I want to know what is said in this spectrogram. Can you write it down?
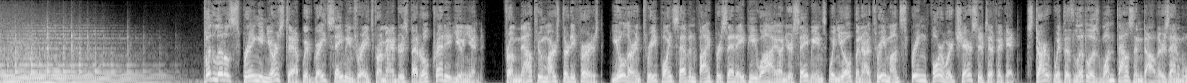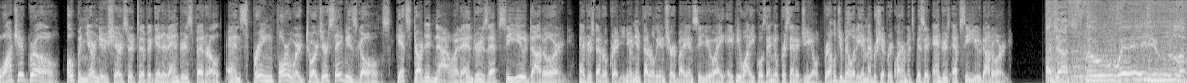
Put a little spring in your step with great savings rates from Andrews Federal Credit Union. From now through March 31st, you'll earn 3.75% APY on your savings when you open our three-month Spring Forward Share Certificate. Start with as little as $1,000 and watch it grow. Open your new share certificate at Andrews Federal and spring forward towards your savings goals. Get started now at andrewsfcu.org. Andrews Federal Credit Union, federally insured by NCUA, APY equals annual percentage yield. For eligibility and membership requirements, visit andrewsfcu.org. Just the way you look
